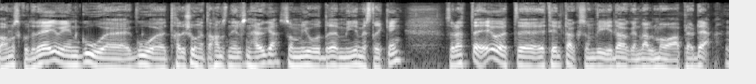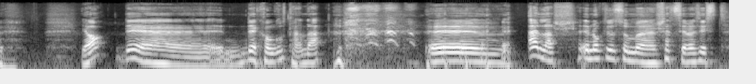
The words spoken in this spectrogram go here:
barneskole. Det er jo i en god, god tradisjon etter Hans Nilsen Hauge, som jo drev mye med strikking. Så dette er jo et, et tiltak som vi i dagen vel må applaudere. Ja, det, det kan godt hende. eh, ellers er det noe som har skjedd siden sist.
